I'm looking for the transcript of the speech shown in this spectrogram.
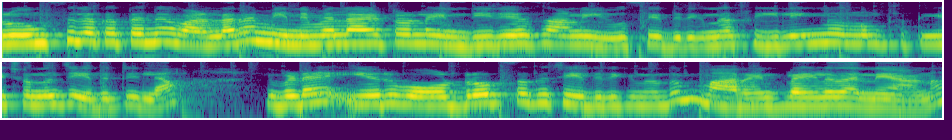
റൂംസിലൊക്കെ തന്നെ വളരെ മിനിമൽ ആയിട്ടുള്ള ഇന്റീരിയേഴ്സ് ആണ് യൂസ് ചെയ്തിരിക്കുന്നത്. സീലിങ്ങിലൊന്നും പ്രത്യേകിച്ചൊന്നും ചെയ്തിട്ടില്ല. ഇവിടെ ഈ ഒരു വാർഡ്രോബ്സ് ഒക്കെ ചെയ്തിരിക്കുന്നതും മറൈൻ പ്ലൈയിൽ തന്നെയാണ്.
